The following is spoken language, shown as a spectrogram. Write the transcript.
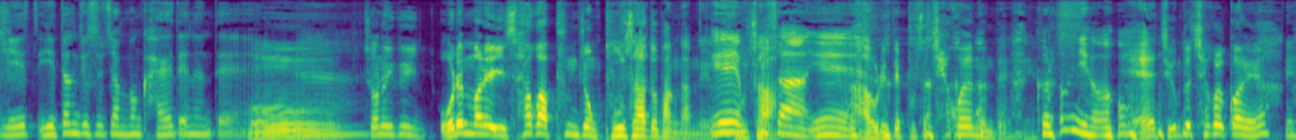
예, 예당 저수지 한번 가야 되는데. 오, 음. 저는 그 오랜만에 이 사과 품종 부사도 반갑네요. 예, 부사. 부사. 예. 아, 우리 때 부사 최고였는데. 예. 그럼요. 예, 지금도 최고일 거예요. 예.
